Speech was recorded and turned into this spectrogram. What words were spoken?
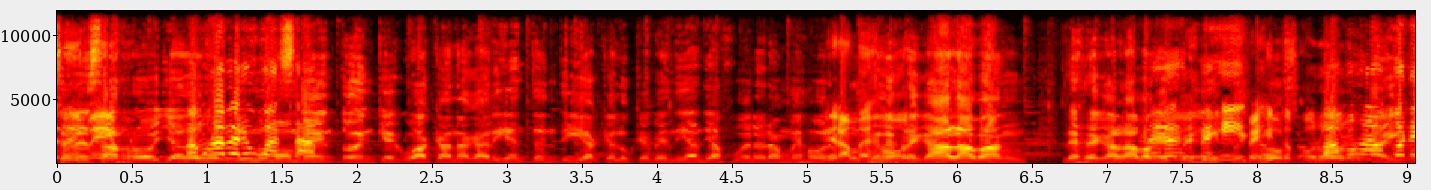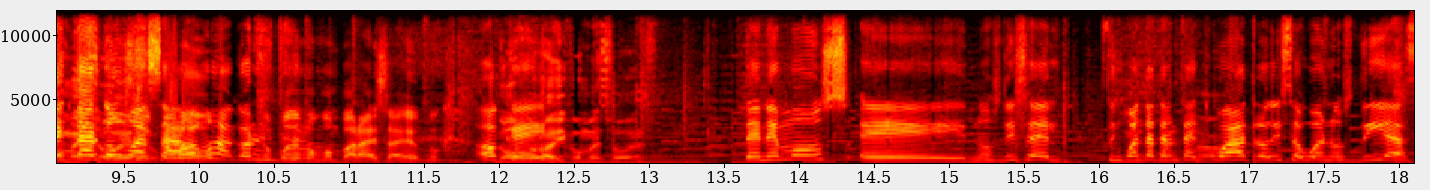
se debemos- desarrolla Vamos desde a ver el un mismo WhatsApp. momento en que Guacanagarí entendía que los que venían de afuera eran mejores Eran porque mejores. les regalaban, les regalaban Pero espejitos y espejitos. cosas. por Vamos a Ahí conectar comenzó con eso. WhatsApp. Vamos a No podemos comparar esa época. Ok. No, pero ahí comenzó eso. Tenemos, eh, nos dice el 5034, dice buenos días,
